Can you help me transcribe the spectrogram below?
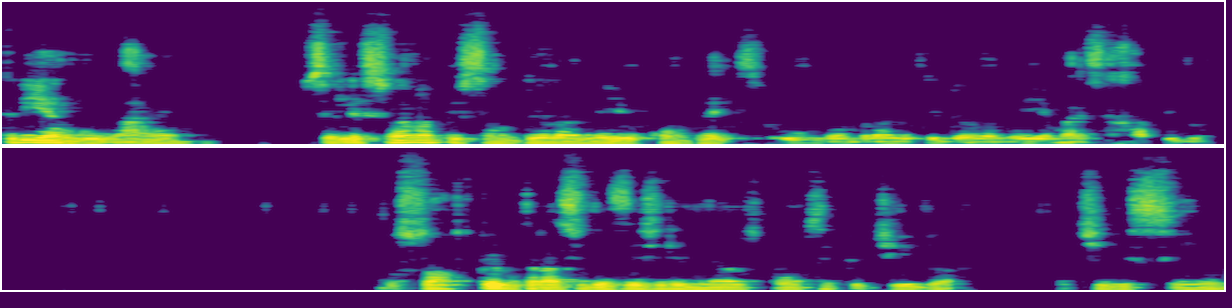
triangular, selecione a opção Delameio Convex Rule, lembrando que Delameio é mais rápido. O software perguntará se deseja eliminar os pontos repetidos, ative sim.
